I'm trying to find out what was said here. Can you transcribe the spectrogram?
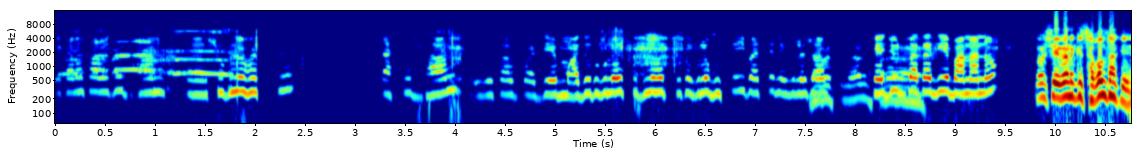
এখানে সব এই যে ধান শুকনো হচ্ছে। চাষের ধান এই যে সব যে মাদুরগুলো শুকনো হচ্ছে সেগুলো বুঝতেই পারছেন এগুলো সব খেজুর পাতা দিয়ে বানানো। সেখানে কি ছাগল থাকে?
